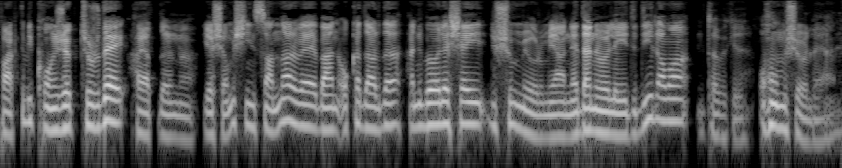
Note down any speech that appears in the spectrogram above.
farklı bir konjöktürde hayatlarını yaşamış insanlar ve ben o kadar da hani böyle şey düşünmüyorum ya neden öyleydi değil ama Tabii ki de. olmuş öyle yani.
